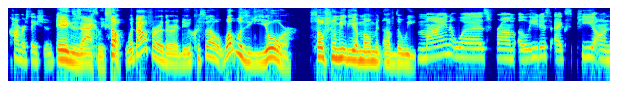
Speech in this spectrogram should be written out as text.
conversation. Exactly. So without further ado, Chriselle, what was your social media moment of the week? Mine was from Elitus XP on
